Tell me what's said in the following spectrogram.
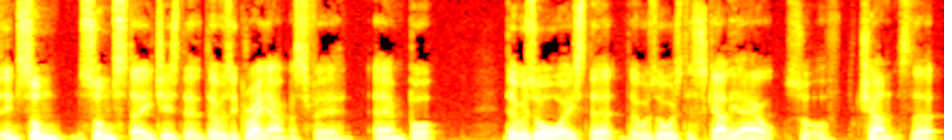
in some some stages there, there was a great atmosphere, um, but there was always the there was always the scally out sort of chance that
